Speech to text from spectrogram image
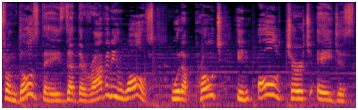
from those days that the ravening wolves would approach in all church ages,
